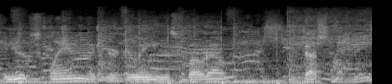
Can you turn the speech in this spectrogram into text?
can you explain what you're doing in this photo? That's not me.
